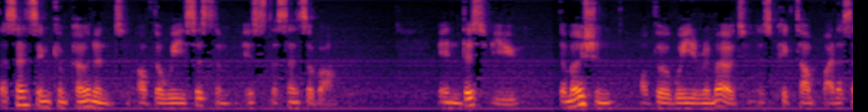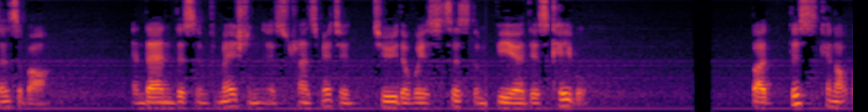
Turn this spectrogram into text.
the sensing component of the Wii system is the sensor bar. In this view, the motion of the Wii remote is picked up by the sensor bar, and then this information is transmitted to the Wii system via this cable. But this cannot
